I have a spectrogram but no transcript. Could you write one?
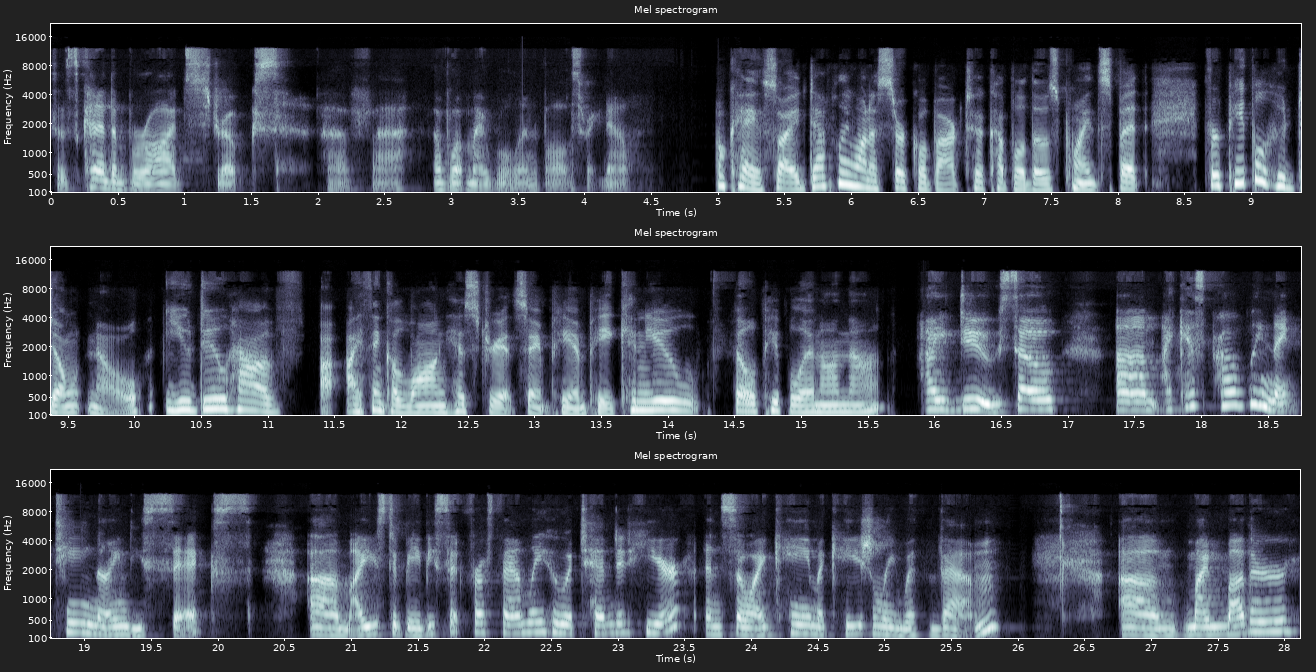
So it's kind of the broad strokes of, uh, of what my role involves right now. Okay, so I definitely want to circle back to a couple of those points. But for people who don't know, you do have, I think, a long history at St. P&P. Can you fill people in on that? I do. So um, I guess probably 1996. Um, I used to babysit for a family who attended here. And so I came occasionally with them. Um, my mother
